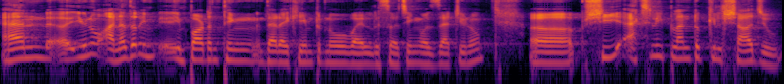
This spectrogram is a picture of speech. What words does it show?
And uh, you know another Im- important thing that I came to know while researching was that you know uh, she actually planned to kill Shaju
